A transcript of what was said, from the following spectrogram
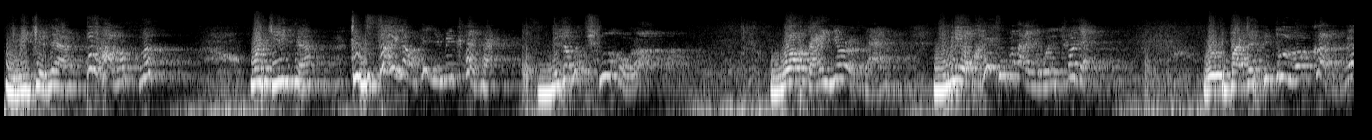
你们既然不怕我死，我今天就生样给你们看看，你怎么听好了？我喊一二三，你们要还是不答应我的条件，我就把这瓶毒药喝了它。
